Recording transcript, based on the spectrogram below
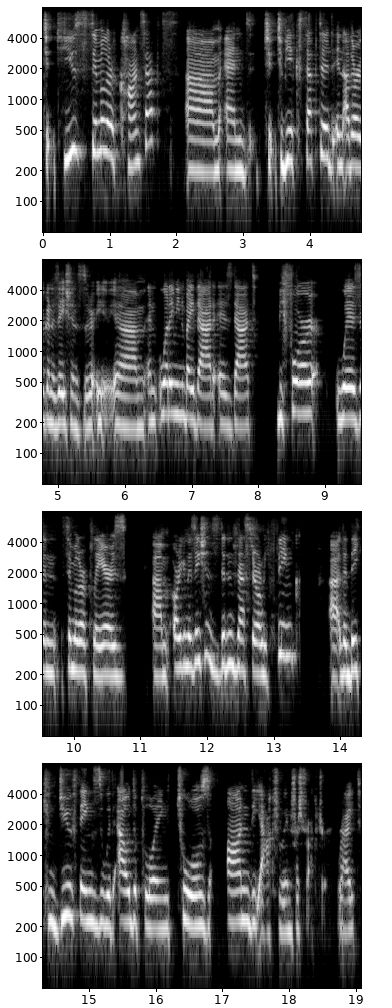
to, to, use similar concepts um, and to, to be accepted in other organizations. Um, and what I mean by that is that before Wiz and similar players um, organizations didn't necessarily think uh, that they can do things without deploying tools on the actual infrastructure, right?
